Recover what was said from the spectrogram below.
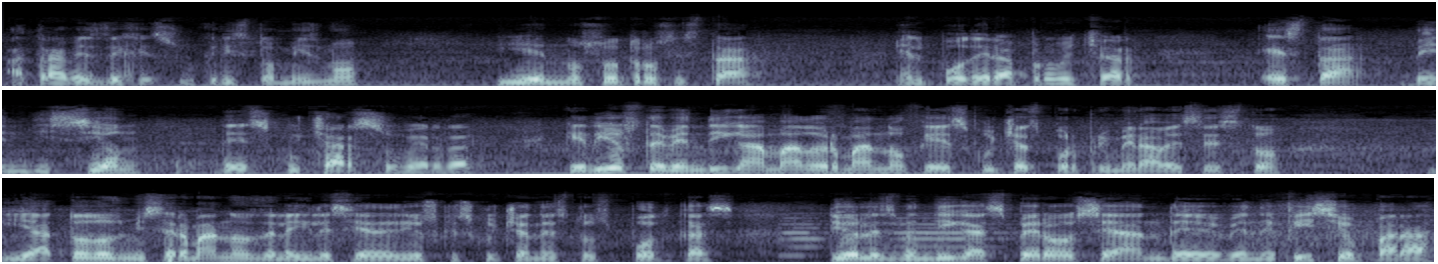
a través de Jesucristo mismo, y en nosotros está el poder aprovechar esta bendición de escuchar su verdad. Que Dios te bendiga, amado hermano, que escuchas por primera vez esto, y a todos mis hermanos de la Iglesia de Dios que escuchan estos podcasts. Dios les bendiga, espero sean de beneficio para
